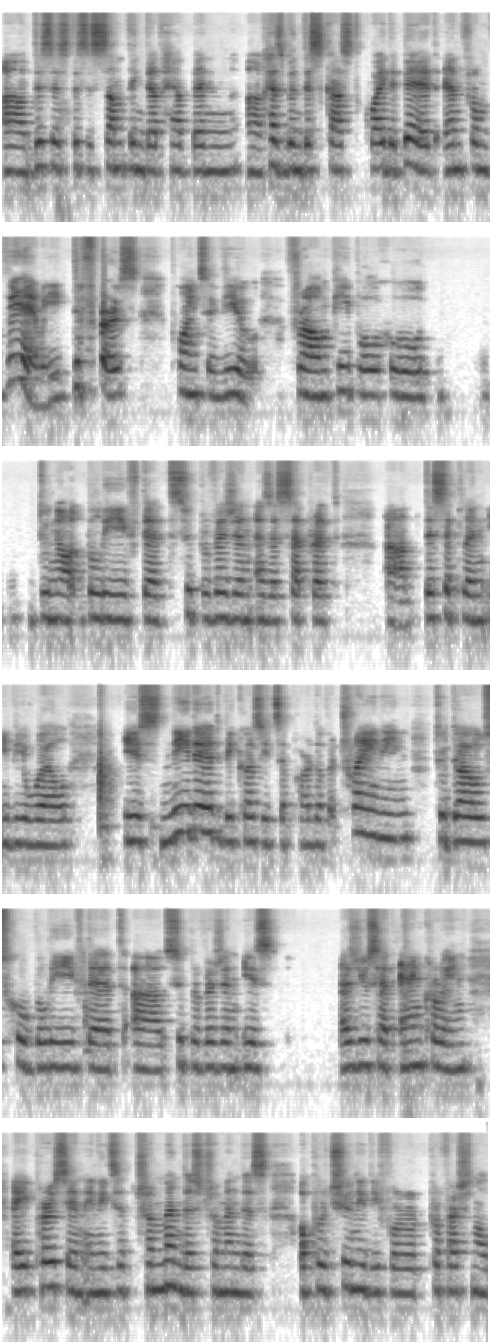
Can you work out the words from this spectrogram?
uh, this is this is something that have been uh, has been discussed quite a bit, and from very diverse points of view, from people who do not believe that supervision as a separate uh, discipline, if you will, is needed because it's a part of a training, to those who believe that uh, supervision is, as you said, anchoring a person, and it's a tremendous, tremendous opportunity for professional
